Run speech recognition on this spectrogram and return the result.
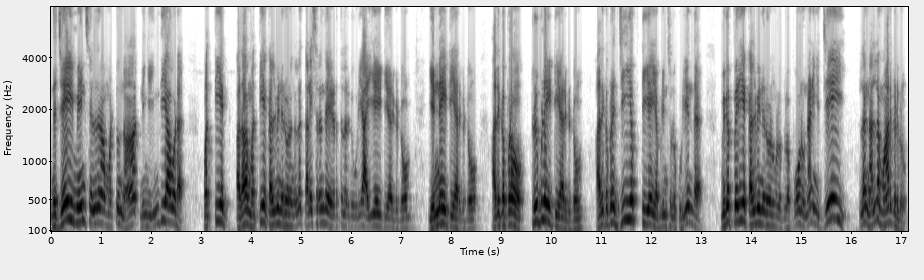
இந்த ஜேஇ மெயின்ஸ் எழுதுனா மட்டும்தான் நீங்கள் இந்தியாவோட மத்திய அதாவது மத்திய கல்வி நிறுவனங்களில் தலை சிறந்த இடத்துல இருக்கக்கூடிய ஐஐடியாக இருக்கட்டும் என்ஐடியாக இருக்கட்டும் அதுக்கப்புறம் ட்ரிபிள் ஐடியாக இருக்கட்டும் அதுக்கப்புறம் ஜிஎஃப்டிஐ அப்படின்னு சொல்லக்கூடிய இந்த மிகப்பெரிய கல்வி நிறுவனங்களுக்குள்ளே போகணுன்னா நீங்கள் ஜேஇல நல்ல மார்க் எடுக்கணும்.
